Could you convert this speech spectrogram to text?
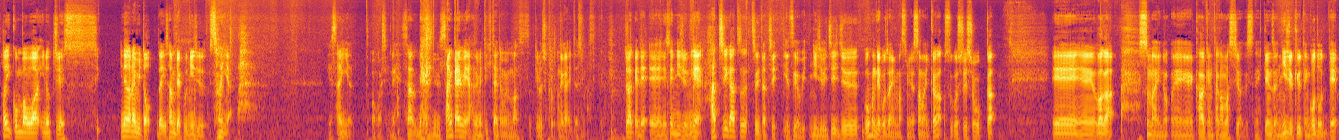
はい、こんばんは、いのっちです。いながらビト第323夜。いや、3夜っておかしいね。323回目始めていきたいと思います。よろしくお願いいたします。というわけで、えー2022年8月1日月曜日21時15分でございます。皆様いかがお過ごしでしょうか？えー我が住まいの、えー香川県高松市はですね、現在29.5度で、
